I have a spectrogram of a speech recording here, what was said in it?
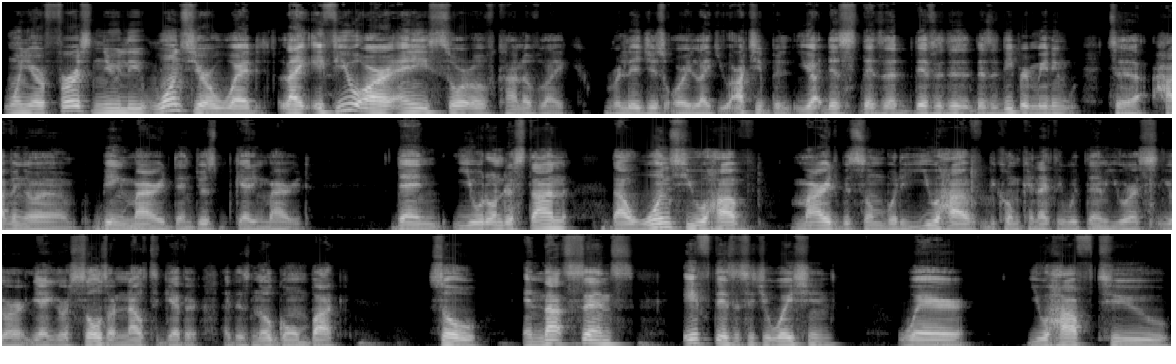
when you're first newly, once you're wed, like if you are any sort of kind of like religious or like you actually be, you there's there's a there's a there's a deeper meaning to having a being married than just getting married, then you would understand that once you have married with somebody, you have become connected with them. You are your yeah your souls are now together. Like there's no going back. So in that sense, if there's a situation where you have to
